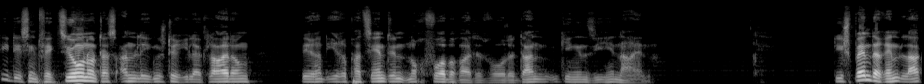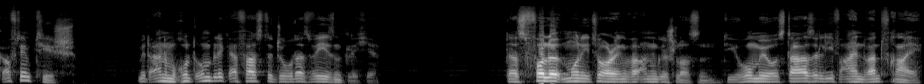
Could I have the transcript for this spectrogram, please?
die Desinfektion und das Anlegen steriler Kleidung, während ihre Patientin noch vorbereitet wurde. Dann gingen sie hinein. Die Spenderin lag auf dem Tisch. Mit einem Rundumblick erfasste Joe das Wesentliche. Das volle Monitoring war angeschlossen. Die Homöostase lief einwandfrei.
